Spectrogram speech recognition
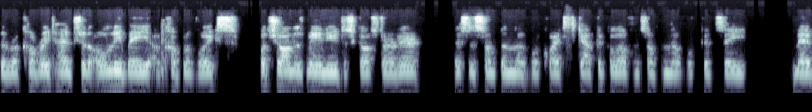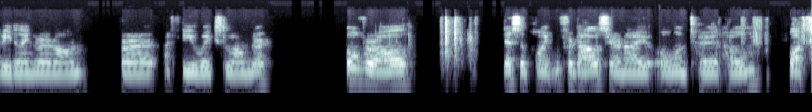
the recovery time should only be a couple of weeks. But Sean, as me and you discussed earlier, this is something that we're quite skeptical of and something that we could see maybe lingering on for a few weeks longer. Overall, disappointing for Dallas here now, 0 2 at home. But,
